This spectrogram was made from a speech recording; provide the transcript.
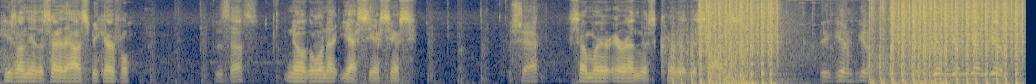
He's on the other side of the house. Be careful. This house? No, the one at... Yes, yes, yes. The shack? Somewhere around this corner of this house. Yeah, Get him, get him. Get him, get him, get him, get him.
